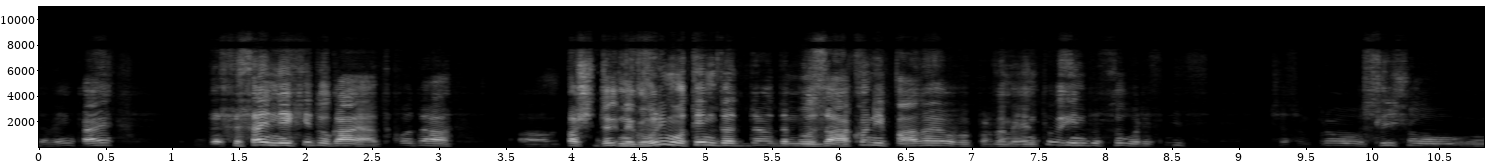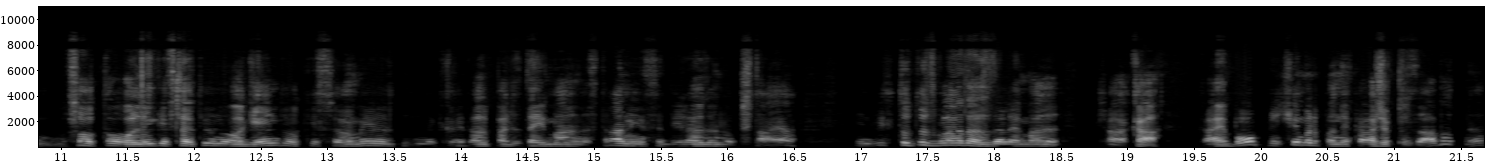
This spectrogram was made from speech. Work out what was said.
ne vem kaj, da se saj nekaj dogaja. Da, pač, da ne govorimo o tem, da, da, da mu zakoni padajo v parlamentu in da so v resnici, če sem prav slišal vso to legislativno agendo, ki so jo imeli nekaj ali pa zdaj malo na stran in se delajo, da ne obstaja. In v bistvu tudi vlada zdaj le malo čaka, kaj bo, pri čemer pa ne kaže pozabiti, ne,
